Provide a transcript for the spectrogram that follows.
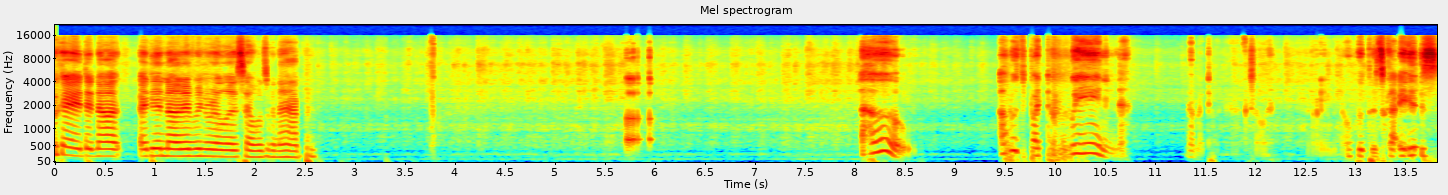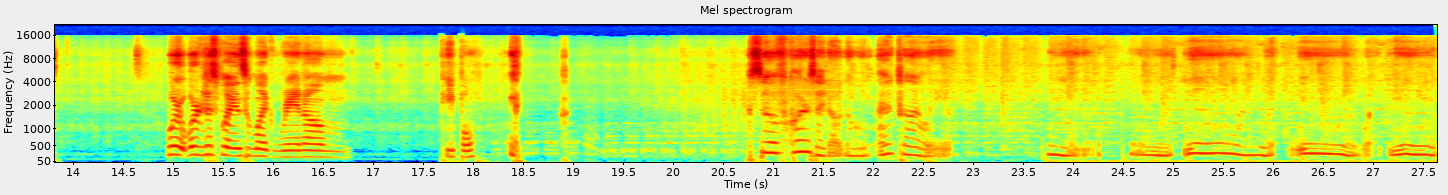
Okay, I did not I did not even realize that was gonna happen. Uh, oh. Oh, it's my twin. Not my twin actually. I don't even know who this guy is. We're we're just playing some like random people. so of course I don't know him. Actually I want you. Hmm. I want you, I want you, I want you, I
